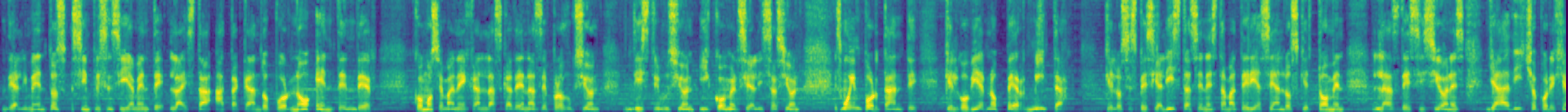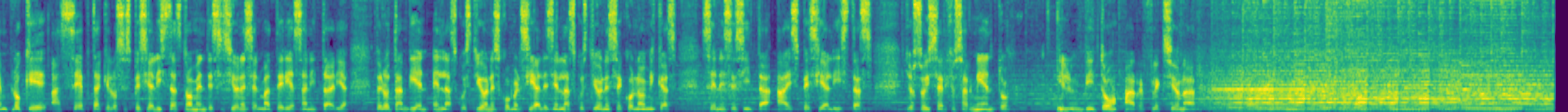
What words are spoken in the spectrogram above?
de alimentos, simple y sencillamente la está atacando por no entender cómo se manejan las cadenas de producción, distribución y comercialización. Es muy importante que el gobierno permita que los especialistas en esta materia sean los que tomen las decisiones. Ya ha dicho, por ejemplo, que acepta que los especialistas tomen decisiones en materia sanitaria, pero también en las cuestiones comerciales y en las cuestiones económicas se necesita a especialistas. Yo soy Sergio Sarmiento y lo invito a reflexionar.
